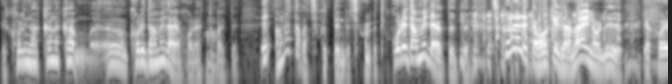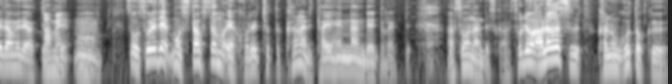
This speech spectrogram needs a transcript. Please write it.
え、これなかなか、うん、これダメだよ、これ。とか言って。え、あなたが作ってんですよね？これダメだよって言って。作られたわけじゃないのに、いや、これダメだよって言って。ダメうんうん。そう、それでもうスタッフさんも、いや、これちょっとかなり大変なんで、とか言って。あ、そうなんですか？それを表すかのごとく、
